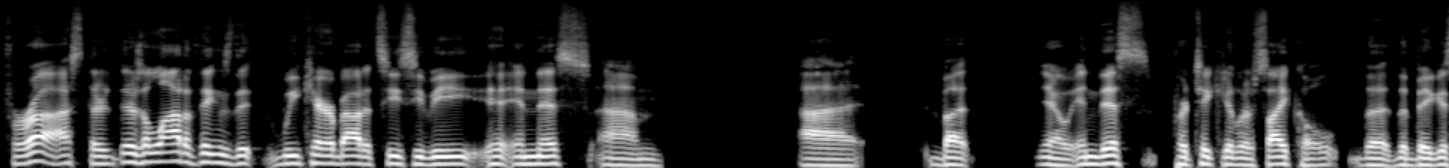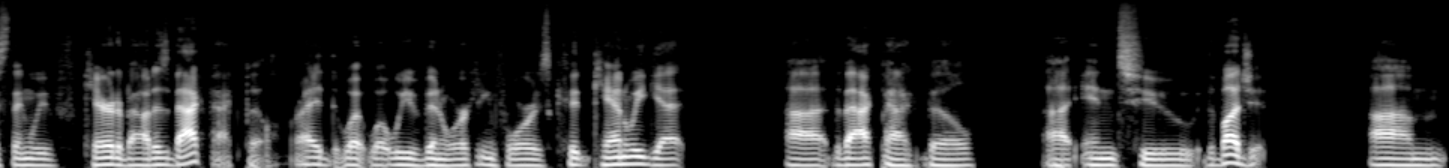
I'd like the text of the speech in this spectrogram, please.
for us, there's there's a lot of things that we care about at CCV in this. Um, uh, but you know, in this particular cycle, the the biggest thing we've cared about is backpack bill, right? What what we've been working for is could can we get uh, the backpack bill uh, into the budget? Um,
